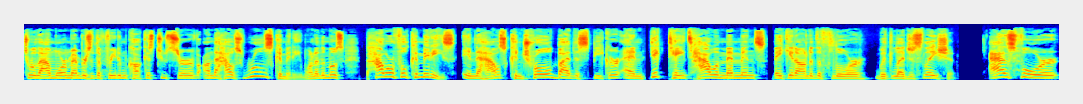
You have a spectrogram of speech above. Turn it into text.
to allow more members of the Freedom Caucus to serve on the House Rules Committee, one of the most powerful committees in the House, controlled by the Speaker and dictates how amendments make it onto the floor with legislation. As for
